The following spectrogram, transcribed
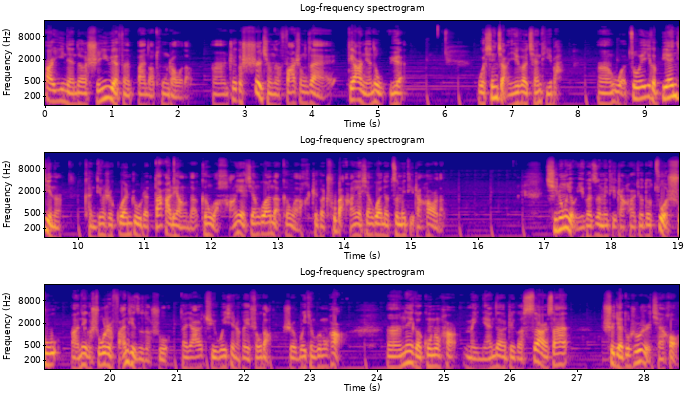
二一年的十一月份搬到通州的，嗯，这个事情呢发生在第二年的五月。我先讲一个前提吧，嗯，我作为一个编辑呢，肯定是关注着大量的跟我行业相关的、跟我这个出版行业相关的自媒体账号的。其中有一个自媒体账号叫做“做书”啊，那个“书”是繁体字的“书”，大家去微信上可以搜到，是微信公众号。嗯，那个公众号每年的这个四二三世界读书日前后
